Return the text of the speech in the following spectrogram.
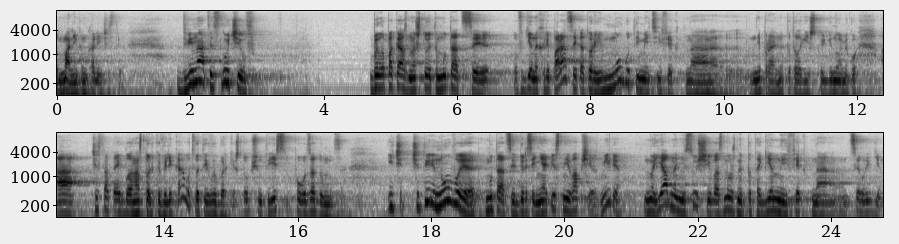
маленьком количестве. 12 случаев было показано, что это мутации в генах репарации, которые могут иметь эффект на э, неправильную патологическую геномику, а частота их была настолько велика вот в этой выборке, что, в общем-то, есть повод задуматься. И четыре новые мутации в берсе не описаны вообще в мире, но явно несущие возможный патогенный эффект на целый ген.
